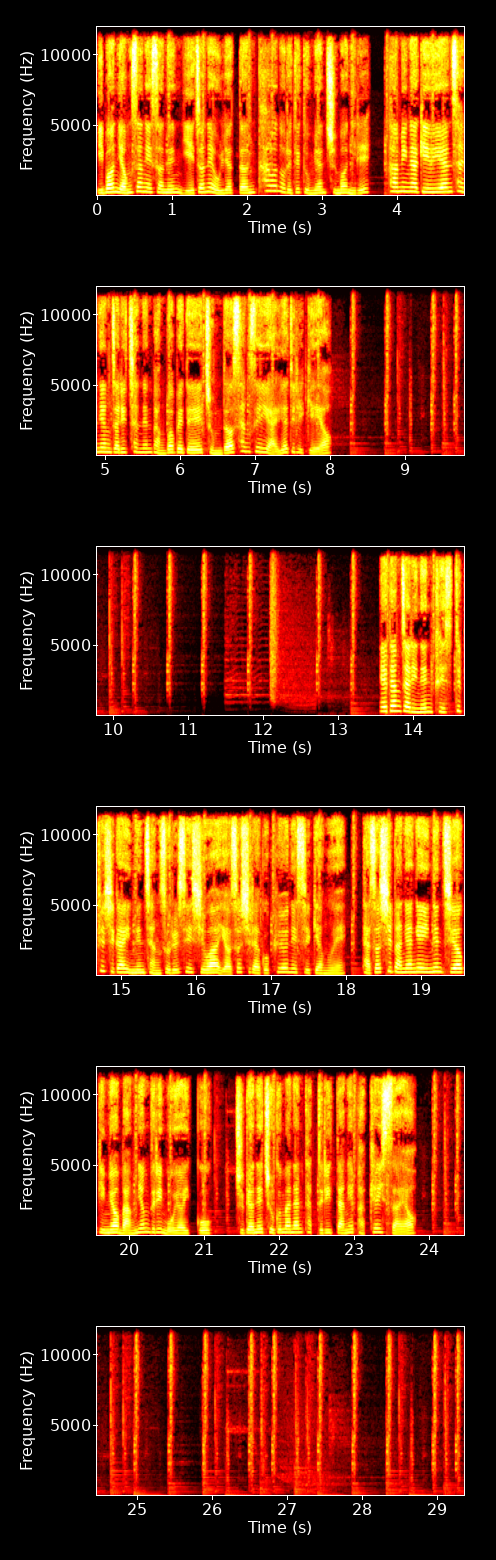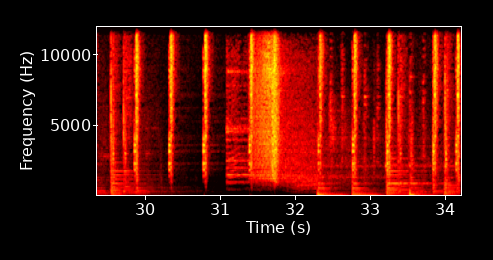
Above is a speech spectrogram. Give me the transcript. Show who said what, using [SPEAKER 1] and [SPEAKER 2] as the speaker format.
[SPEAKER 1] 이번 영상에서는 예전에 올렸던 카오노르드 도면 주머니를 farming하기 위한 사냥자리 찾는 방법에 대해 좀 더 상세히 알려드릴게요. 해당 자리는 퀘스트 표시가 있는 장소를 3시와 6시라고 표현했을 경우에 5시 방향에 있는 지역이며 망령들이 모여있고 주변에 조그만한 탑들이 땅에 박혀 있어요.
